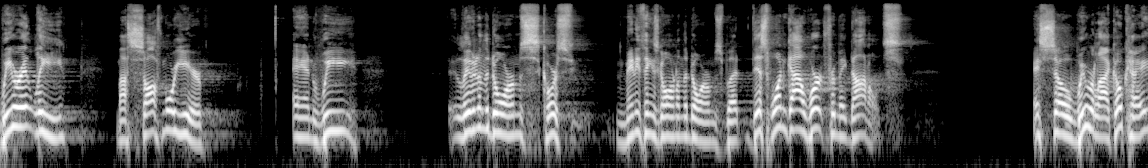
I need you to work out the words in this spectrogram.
We were at Lee my sophomore year, and we living in the dorms. Of course, many things going on in the dorms, but this one guy worked for McDonald's. And so we were like, okay,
